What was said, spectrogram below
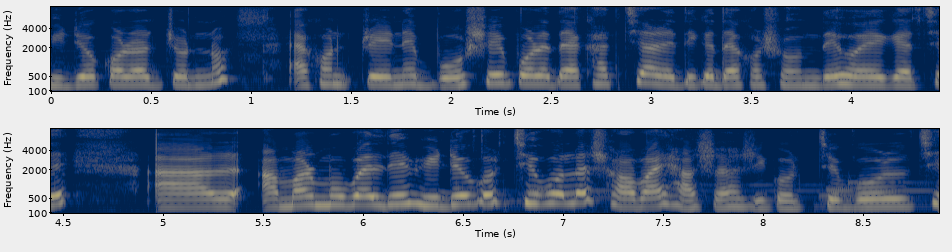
ভিডিও করার জন্য। এখন ট্রেনে বসে পড়ে দেখাচ্ছি, আর এদিকে দেখো সন্ধে হয়ে গেছে। আর আমার মোবাইল দিয়ে ভিডিও করছি বলে সবাই হাসাহাসি করছে, বলছে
